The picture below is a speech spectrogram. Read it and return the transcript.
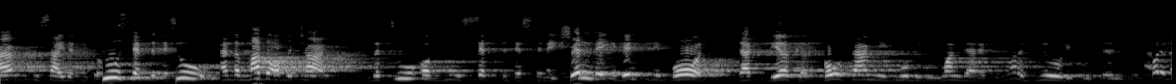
have decided to go. You set the destination. You and the mother of the child the two of you set the destination. When they eventually board that vehicle, both families moving in one direction. What a beautiful journey you have. What an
